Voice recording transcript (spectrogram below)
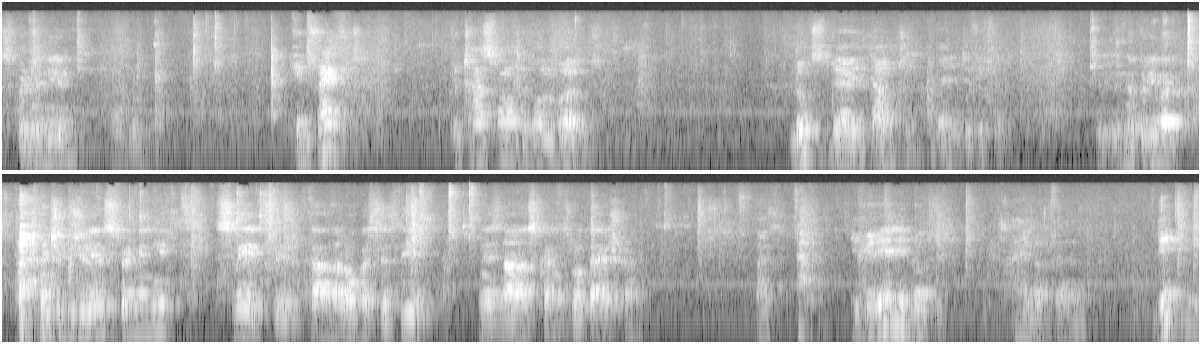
spremenili. In fact, to transform the whole world looks very daunting, very difficult. Naprimer, če bi želeli spremeniti svet, ta naloga se zdi neznanska in zelo težka. If you really look kind of uh, deeply,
